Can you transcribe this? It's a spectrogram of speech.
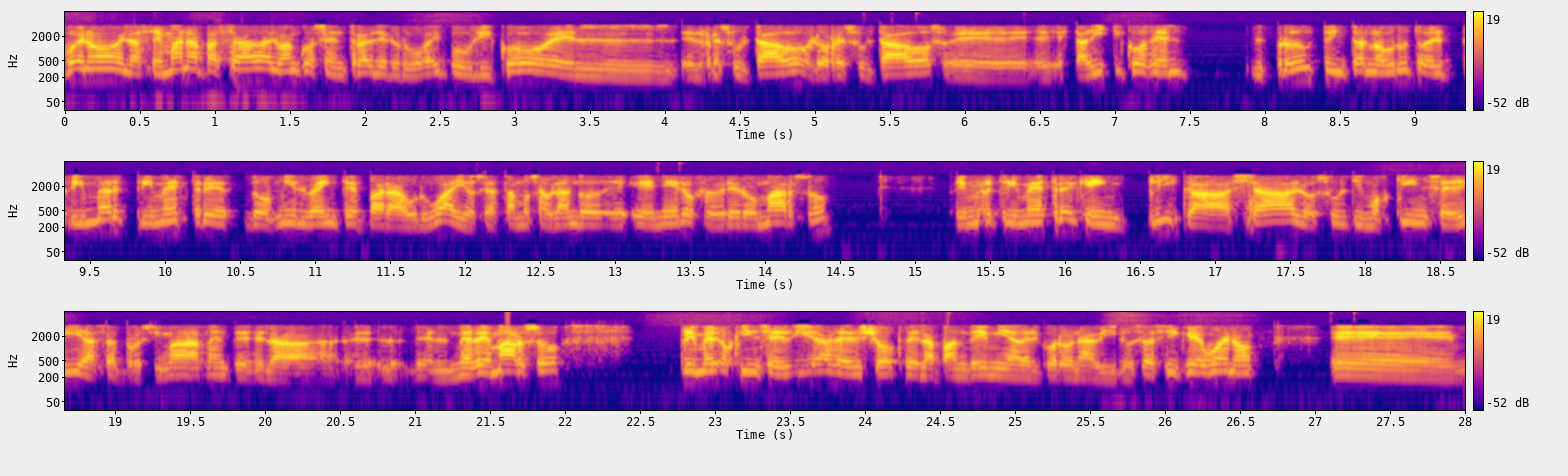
Bueno, la semana pasada el Banco Central del Uruguay publicó el, resultado, los resultados eh, estadísticos del Producto Interno Bruto del primer trimestre 2020 para Uruguay. O sea, estamos hablando de enero, febrero, marzo. Primer trimestre que implica ya los últimos 15 días aproximadamente desde la, del mes de marzo primeros 15 días del shock de la pandemia del coronavirus. Así que bueno, eh,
